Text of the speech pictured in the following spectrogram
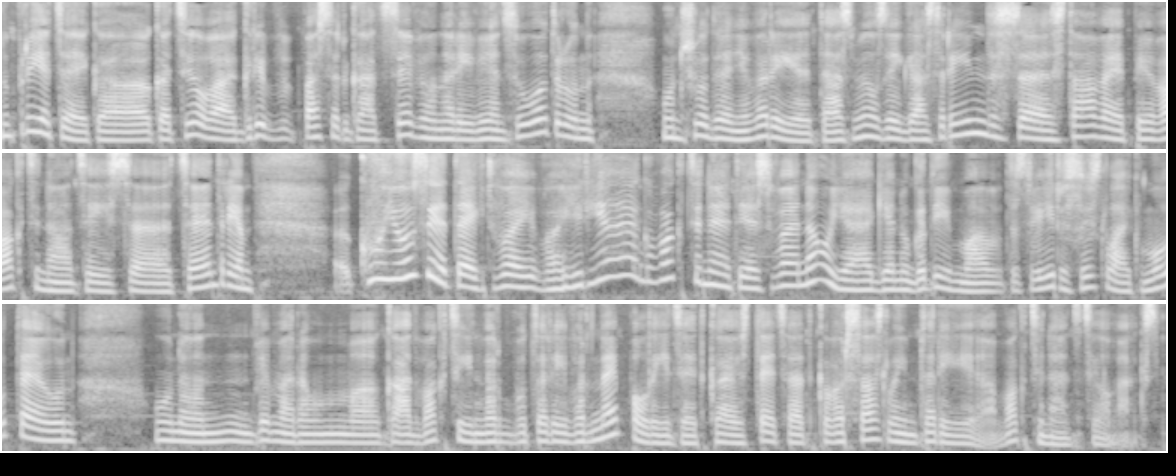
nu, priecē, ka, ka cilvēki grib pasargāt sevi un arī viens otru. Un, un šodien jau arī tās milzīgās rindas eh, stāvēja pie vakcinācijas eh, centriem. Ko jūs ieteiktu, vai, vai ir jēga vakcinēties, vai nav jēga, ja nu gadījumā tas vīrus visu laiku mutē? Un, un, un, piemēram, kāda vakcīna varbūt arī var nepalīdzēt, kā jūs teicāt, ka var saslimt arī vakcinēts cilvēks.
